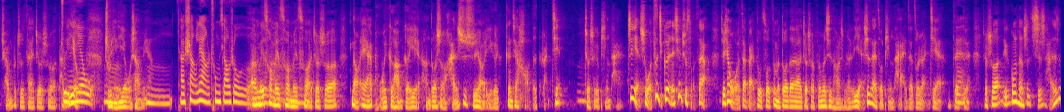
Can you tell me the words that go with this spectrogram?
全部就在就是说它的业务、主营业务上面。嗯，它上量冲销售额。啊，没错，没错，没错。就是说，那 AI 普惠各行各业，很多时候还是需要一个更加好的软件。就是个平台，这也是我自己个人兴趣所在啊。就像我在百度做这么多的，就是分布系统啊什么的，也是在做平台，在做软件，对对？就说一个工程师其实还是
